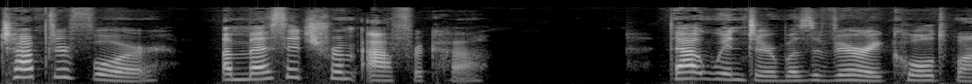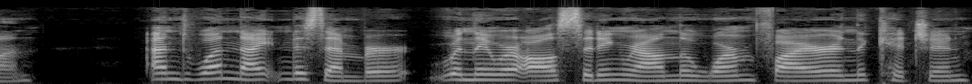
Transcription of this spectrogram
Chapter 4 A Message from Africa That winter was a very cold one, and one night in December, when they were all sitting round the warm fire in the kitchen,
